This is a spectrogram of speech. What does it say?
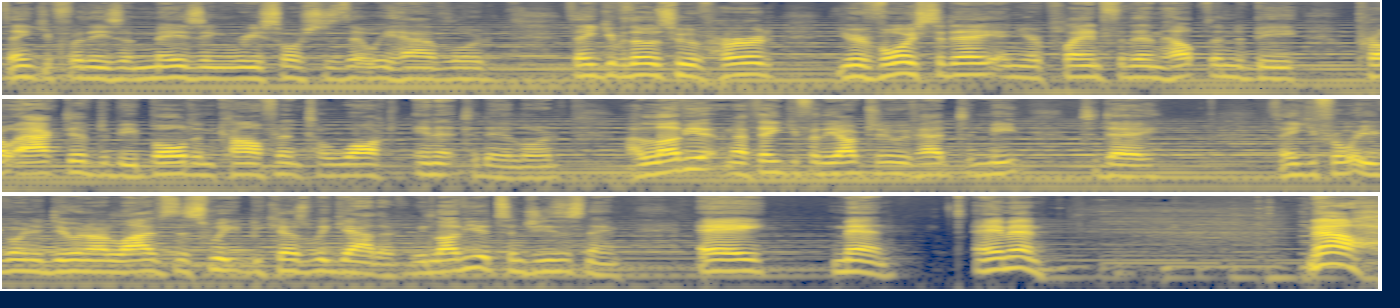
Thank you for these amazing resources that we have, Lord. Thank you for those who have heard your voice today and your plan for them. Help them to be proactive, to be bold and confident, to walk in it today, Lord. I love you, and I thank you for the opportunity we've had to meet today. Thank you for what you're going to do in our lives this week because we gathered. We love you. It's in Jesus' name. Amen. Amen. Now,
